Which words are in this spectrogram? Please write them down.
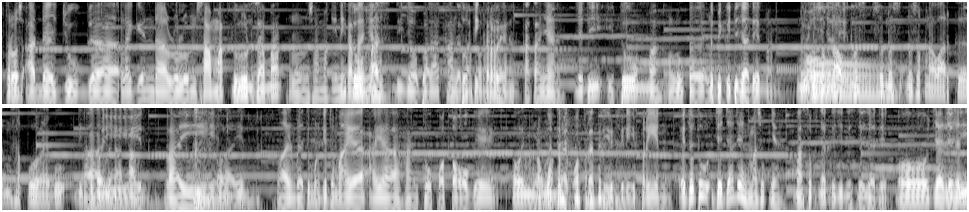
Terus ada juga legenda Lulun Samak. Dulun samak Lulun Samak ini itu katanya khas di Jawa Barat. hantu tiker ya katanya. Jadi itu makhluk eh, lebih kejadian mang. Nu- Oh. Nusok naw, Kejadian. nus, nusok nawarkeun 10.000 di kebun binatang. Lain. Lain. Oh, lain. Lain berarti menurut kita mah aya aya hantu foto oge. Oh iya. Anu bener. motret-motret di, di print. Oh, itu tuh jajaden masuknya. Masuknya ke jenis jajaden. Oh, jadi Jadi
